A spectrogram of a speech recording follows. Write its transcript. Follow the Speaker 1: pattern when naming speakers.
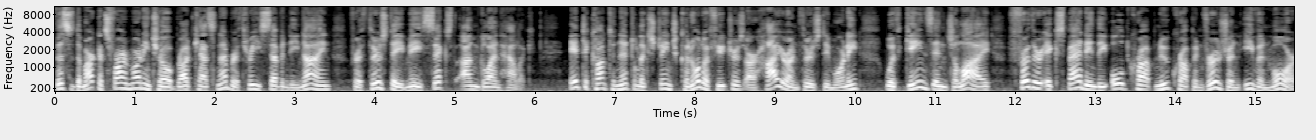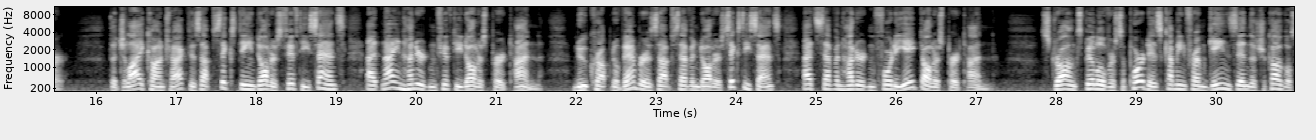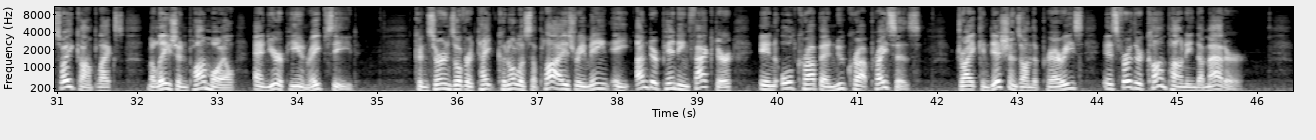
Speaker 1: This is the Markets Farm Morning Show, broadcast number 379 for Thursday, May 6th. I'm Glen Hallick. Intercontinental Exchange canola futures are higher on Thursday morning, with gains in July further expanding the old crop new crop inversion even more. The July contract is up $16.50 at $950 per ton. New crop November is up $7.60 at $748 per ton. Strong spillover support is coming from gains in the Chicago soy complex, Malaysian palm oil, and European rapeseed. Concerns over tight canola supplies remain a underpinning factor in old crop and new crop prices. Dry conditions on the prairies is further compounding the matter.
